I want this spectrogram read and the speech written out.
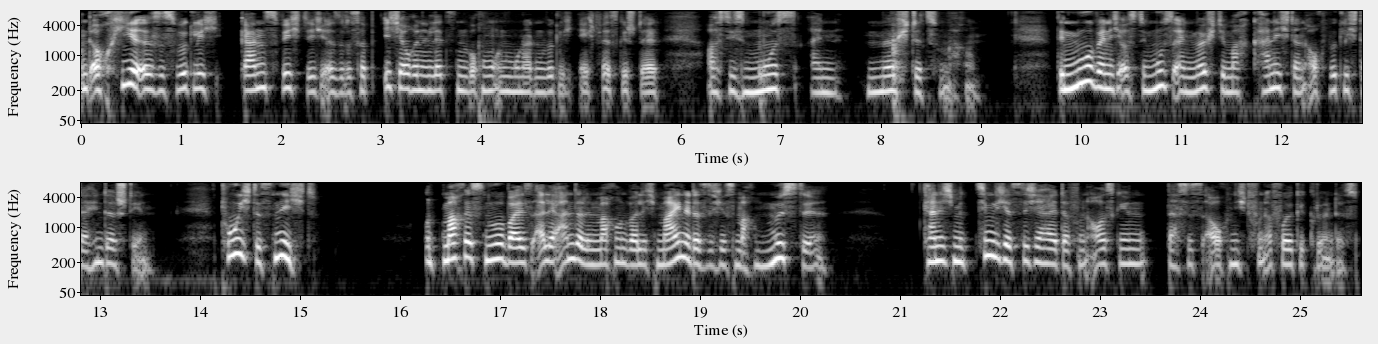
Und auch hier ist es wirklich ganz wichtig, also das habe ich auch in den letzten Wochen und Monaten wirklich echt festgestellt, aus diesem Muss ein Möchte zu machen. Denn nur wenn ich aus dem Muss ein Möchte mache, kann ich dann auch wirklich dahinter stehen. Tue ich das nicht und mache es nur, weil es alle anderen machen und weil ich meine, dass ich es machen müsste, kann ich mit ziemlicher Sicherheit davon ausgehen, dass es auch nicht von Erfolg gekrönt ist.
